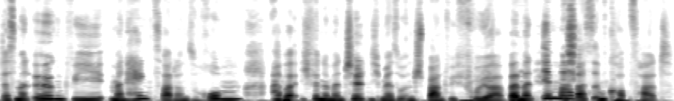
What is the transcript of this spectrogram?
dass man irgendwie, man hängt zwar dann so rum, aber ich finde, man chillt nicht mehr so entspannt wie früher, weil man immer Ich- was im Kopf hat.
